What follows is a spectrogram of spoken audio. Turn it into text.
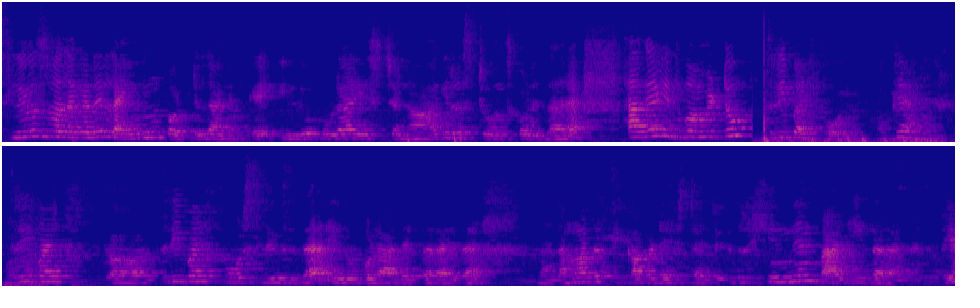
ಸ್ಲೀವ್ಸ್ ಒಳಗಡೆ ಲೈನಿಂಗ್ ಕೊಟ್ಟಿಲ್ಲ ನಿಮಗೆ. ಇಲ್ಲೂ ಕೂಡ ಎಷ್ಟು ಚೆನ್ನಾಗಿರೋ ಸ್ಟೋನ್ಸ್ ಕೊಟ್ಟಿದ್ದಾರೆ. ಹಾಗೆ ಇದು ಬಂದ್ಬಿಟ್ಟು three by four okay three by three by four sleeves ಇದೆ. ಇದು ಕೂಡ ಅದೇ ಥರ ಇದೆ. ನನಗೆ ಮಾತ್ರ ಸಿಕ್ಕಾಪಟ್ಟೆ ಇಷ್ಟ ಆಯಿತು. ಇದ್ರ ಹಿಂದಿನ ಪ್ಯಾಟ್ ಈ ಥರ ಇದೆ ನೋಡಿ.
